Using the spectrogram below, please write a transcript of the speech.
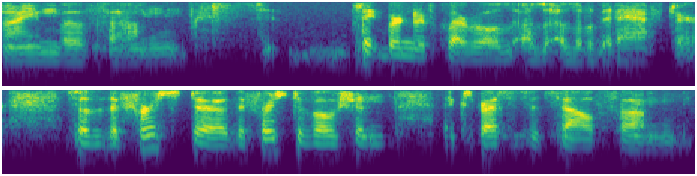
time of um, Saint Bernard of Clairvaux a, a, little bit after. So the first uh, the first devotion expresses itself. Um,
